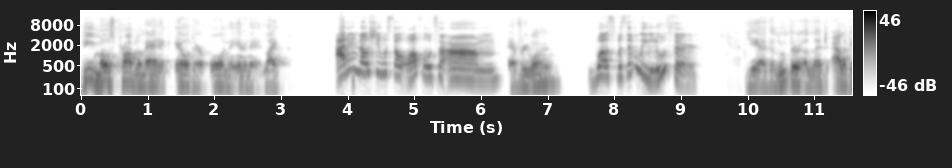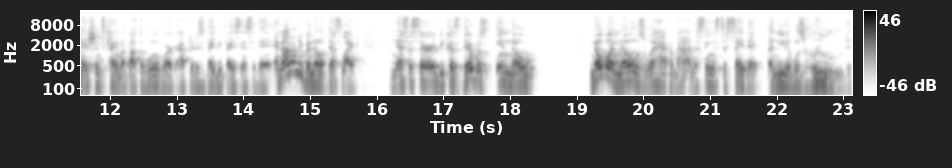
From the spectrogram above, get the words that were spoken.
the most problematic elder on the internet. Like I didn't know she was so awful to um everyone. well specifically Luther. Yeah, the Luther alleged allegations came up out the woodwork after this babyface incident. And I don't even know if that's like necessary because there was in no no one knows what happened behind the scenes to say that Anita was rude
